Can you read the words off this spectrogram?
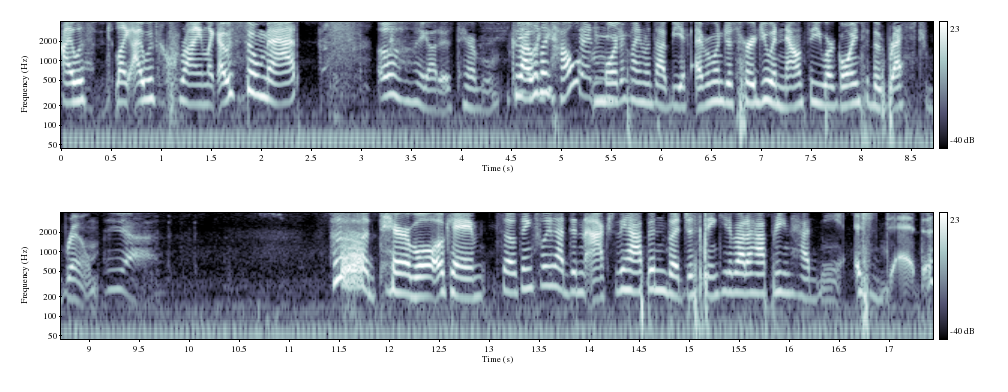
I was like I was crying. Like I was so mad. Oh my god, it was terrible. Cuz Yeah, I was like like how said when you- mortifying would that be if everyone just heard you announce that you are going to the restroom? Yeah. Terrible. Okay, so thankfully that didn't actually happen, but just thinking about it happening had me dead.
